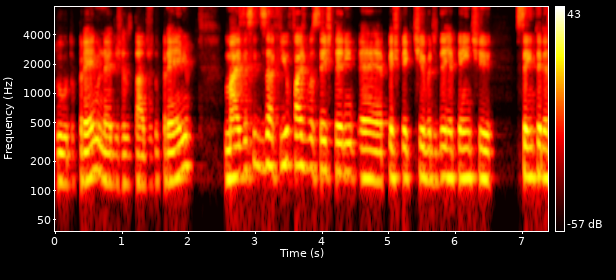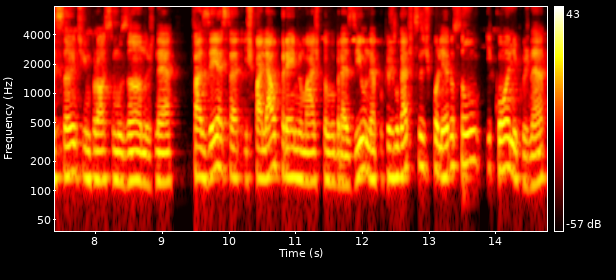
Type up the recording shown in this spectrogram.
do, do prêmio, né, dos resultados do prêmio, mas esse desafio faz vocês terem é, perspectiva de, de repente, ser interessante em próximos anos, né? Fazer essa, espalhar o prêmio mais pelo Brasil, né? Porque os lugares que vocês escolheram são icônicos, né?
